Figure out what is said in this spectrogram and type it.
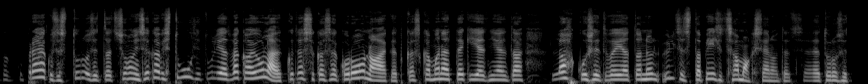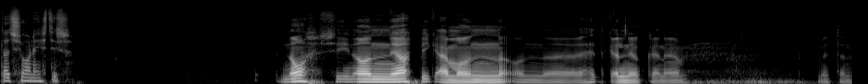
aga kui praeguses turusituatsioonis, ega vist uusi tulijaid väga ei ole, et kuidas ka see koroonaaeg, et kas ka mõned tegijad nii-öelda lahkusid või et on üldse stabiilselt samaks jäänud, et see turusituatsioon Eestis? noh, siin on jah, pigem on, on äh, hetkel niisugune, ma ütlen,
